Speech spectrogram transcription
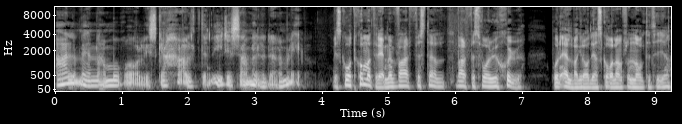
allmänna moraliska halten i det samhälle där de lever. Vi ska återkomma till det, men varför, ställ, varför svarar du 7 på den 11-gradiga skalan från 0 till 10?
